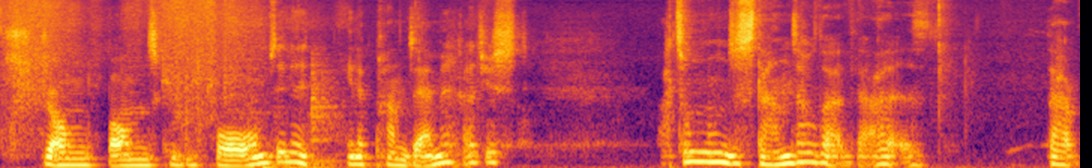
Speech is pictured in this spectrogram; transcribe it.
strong bonds can be formed in a in a pandemic. I just I don't understand how that that that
